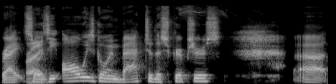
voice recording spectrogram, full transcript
right? So is he always going back to the scriptures? Uh,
